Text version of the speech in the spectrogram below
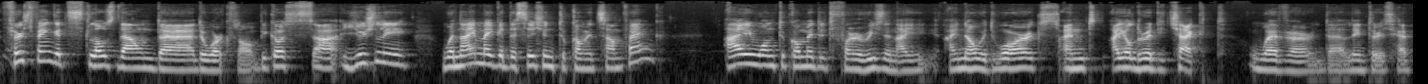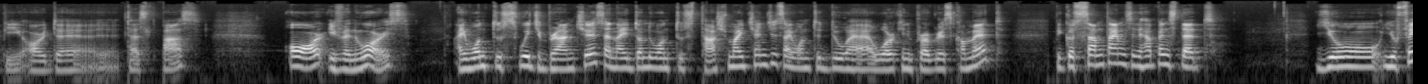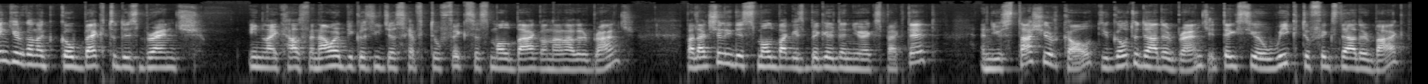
First thing, it slows down the, the workflow because uh, usually when I make a decision to commit something, I want to commit it for a reason. I, I know it works and I already checked whether the linter is happy or the test pass. Or even worse, I want to switch branches and I don't want to stash my changes. I want to do a work in progress commit because sometimes it happens that you you think you're gonna go back to this branch in like half an hour because you just have to fix a small bug on another branch. But actually this small bug is bigger than you expected and you stash your code, you go to the other branch, it takes you a week to fix the other bug,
